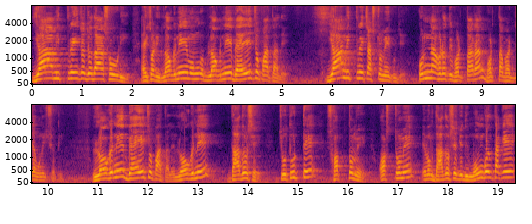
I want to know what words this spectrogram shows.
ইয়া মিত্রে চ যদা সৌরি এই সরি লগ্নে লগ্নে ব্যয়ে চ পাতালে ইয়া মিত্রে চাষ্টমে কুজে কন্যা হরতে ভর্তারাং ভর্তা ভার্যা উনিশশতি লগ্নে ব্যয়ে চ পাতালে লগ্নে দ্বাদশে চতুর্থে সপ্তমে অষ্টমে এবং দ্বাদশে যদি মঙ্গল থাকে,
